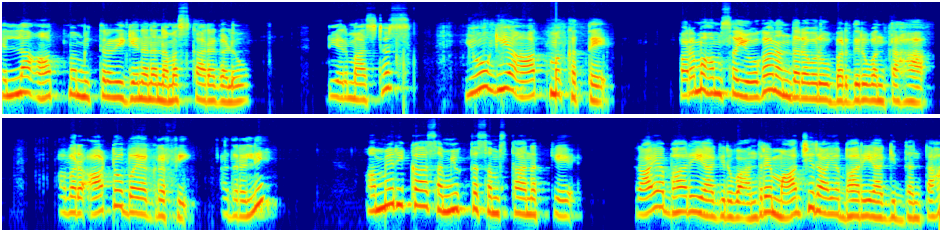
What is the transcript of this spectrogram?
ಎಲ್ಲ ಆತ್ಮ ಮಿತ್ರರಿಗೆ ನನ್ನ ನಮಸ್ಕಾರಗಳು. ಡಿಯರ್ ಮಾಸ್ಟರ್ಸ್ ಯೋಗಿಯ ಆತ್ಮಕಥೆ, ಪರಮಹಂಸ ಯೋಗಾನಂದರವರು ಬರೆದಿರುವಂತಹ ಅವರ ಆಟೋಬಯೋಗ್ರಫಿ ಅದರಲ್ಲಿ ಅಮೆರಿಕ ಸಂಯುಕ್ತ ಸಂಸ್ಥಾನಕ್ಕೆ ರಾಯಭಾರಿಯಾಗಿರುವ, ಅಂದರೆ ಮಾಜಿ ರಾಯಭಾರಿಯಾಗಿದ್ದಂತಹ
